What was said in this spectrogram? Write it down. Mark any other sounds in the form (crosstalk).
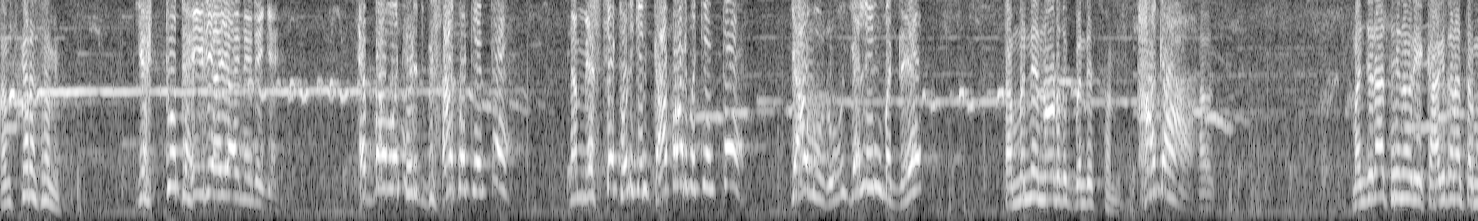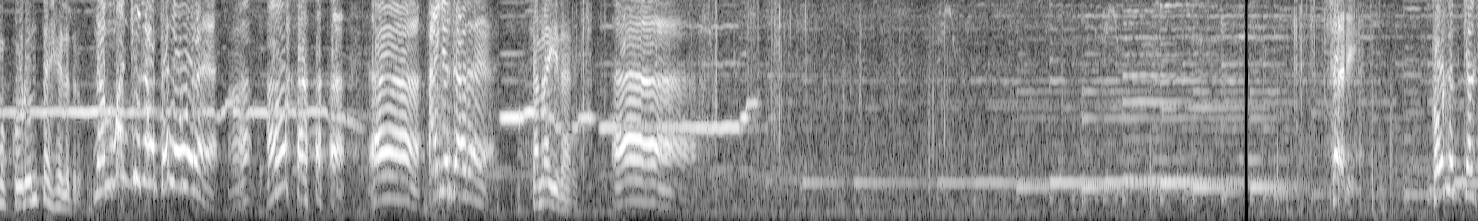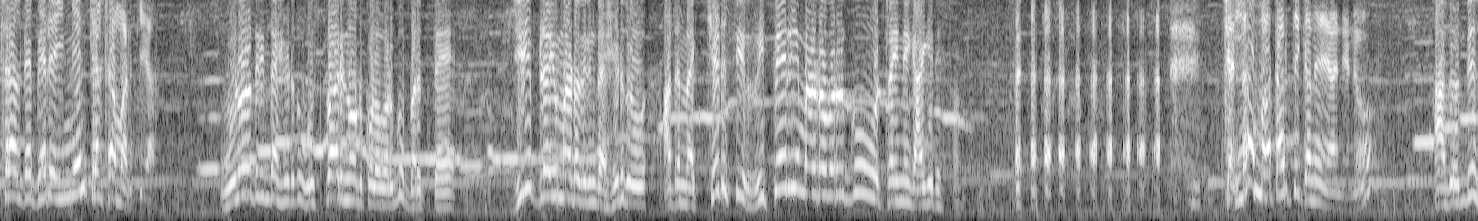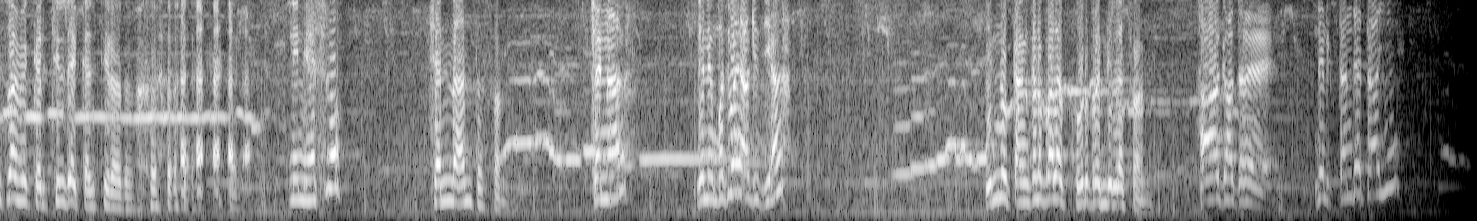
ನಮಸ್ಕಾರ ಸ್ವಾಮಿ. ಎಷ್ಟು ಧೈರ್ಯ ನಿನಗೆ? ಹೆಬ್ಬಾವನ್ನು ಹಿಡಿದು ಬಿಸಾಕ್ಬೇಕಂತೆ? ನಮ್ಮ ಎಸ್ಟೇಟ್ ಹುಡುಗಿನ ಕಾಪಾಡ್ಬೇಕಂತೆ? ಯಾವ ಊರು ಎಲ್ಲಿನ ಬಗ್ಗೆ? ತಮ್ಮನ್ನೇ ನೋಡೋದಕ್ಕೆ ಬಂದೆ ಸ್ವಾಮಿ. ಹಾಗ? ಹೌದು. ಮಂಜುನಾಥಯ್ಯನವ್ರು ಈ ಕಾಗದನ ತಮಗೆ ಕೊಡು ಅಂತ ಹೇಳಿದ್ರು. ನಮ್ಮ ಮಂಜುನಾಥನವರೇ ಆಗಿದ್ದಾರೆ ಚೆನ್ನಾಗಿದ್ದಾರೆ. ಸರಿ. ತೋಟದ ಕೆಲಸ ಅಲ್ಲದೆ ಬೇರೆ ಇನ್ನೇನ್ ಕೆಲಸ ಮಾಡ್ತೀಯ? ಉಳೋದ್ರಿಂದ ಹಿಡಿದು ಉಸ್ತುವಾರಿ ನೋಡ್ಕೊಳ್ಳೋವರೆಗೂ ಬರುತ್ತೆ. ಜೀಪ್ ಡ್ರೈವ್ ಮಾಡೋದ್ರಿಂದ ಹಿಡಿದು ಅದನ್ನ ಕೆಡಿಸಿ ರಿಪೇರಿ ಮಾಡೋವರೆಗೂ ಟ್ರೈನಿಂಗ್ ಆಗಿದೆ ಸ್ವಾಮಿ. (laughs) ಚೆನ್ನಾಗಿ ಮಾತಾಡ್ತಿ ಕಣಯ್ಯ ನೀನು. ಅದೊಂದೇ ಸ್ವಾಮಿ ಖರ್ಚಿಲ್ದೆ ಕಲ್ತಿರೋದು. (laughs) ನಿನ್ನ ಹೆಸರು? ಚೆನ್ನ ಅಂತ ಸ್ವಾಮಿ. ಚೆನ್ನ? ನಿನಗೆ ಮದುವೆ ಆಗಿದ್ಯಾ? ಇನ್ನು ಕಂಕಣ ಬಾಲ ಕೂಡ ಬಂದಿಲ್ಲ ಸ್ವಾಮಿ. ಹಾಗಾದ್ರೆ ನಿನ್ ತಂದೆ ತಾಯಿ?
